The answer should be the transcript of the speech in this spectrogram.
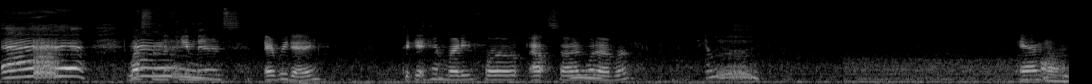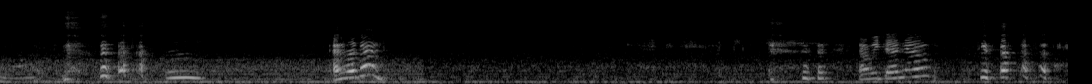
less than a few minutes every day to get him ready for outside whatever. And and we're done. Are we done now?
